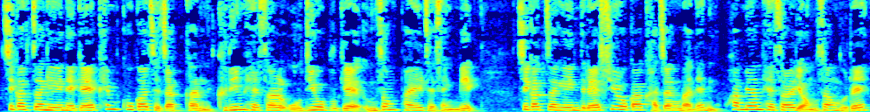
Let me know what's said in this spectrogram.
시각장애인에게 캠코가 제작한 그림 해설 오디오북의 음성 파일 재생 및 시각장애인들의 수요가 가장 많은 화면 해설 영상물을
